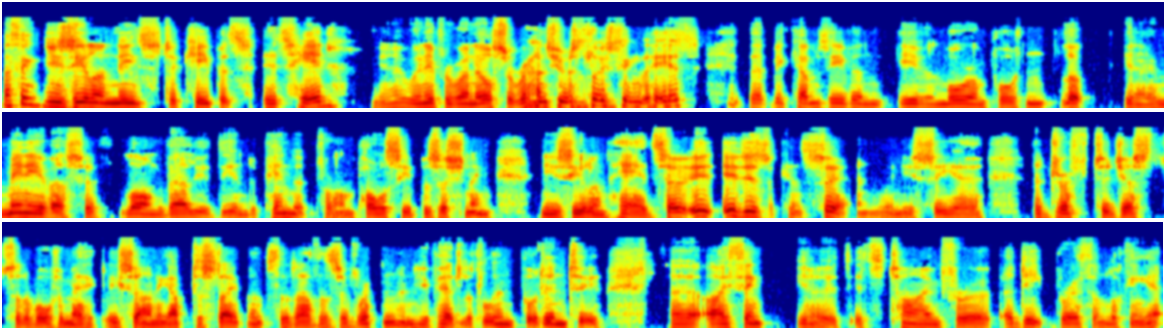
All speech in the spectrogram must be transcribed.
I think New Zealand needs to keep its its head. You know, when everyone else around you is losing theirs, that becomes even even more important. Look, you know, many of us have long valued the independent foreign policy positioning New Zealand had. So it, it is a concern when you see a, a drift to just sort of automatically signing up to statements that others have written and you've had little input into. Uh, I think, you know, it, it's time for a, a deep breath and looking at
